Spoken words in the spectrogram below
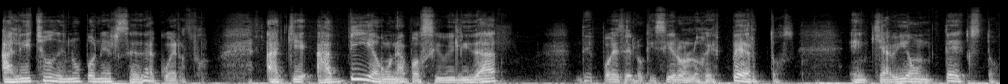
al hecho de no ponerse de acuerdo, a que había una posibilidad, después de lo que hicieron los expertos, en que había un texto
